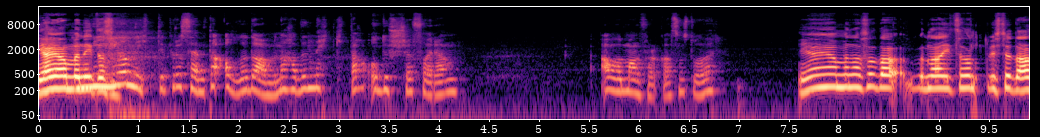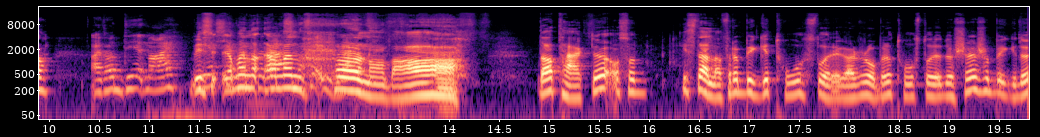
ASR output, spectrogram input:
Ja, ja, men ikke 99 av alle damene hadde nekta å dusje foran alle mannfolka som sto der. Ja, ja, men altså da, men da ikke sant? Hvis du da Nei, da, det, nei. hvis, det Ja, men, ja, men jeg hør nå, da. Da tar du, og så i stedet for å bygge to store garderober og to store dusjer, så bygger du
